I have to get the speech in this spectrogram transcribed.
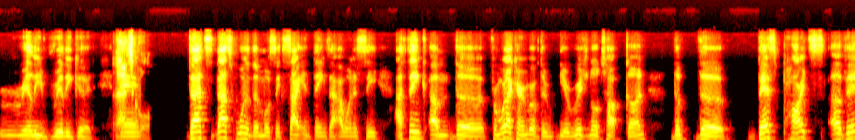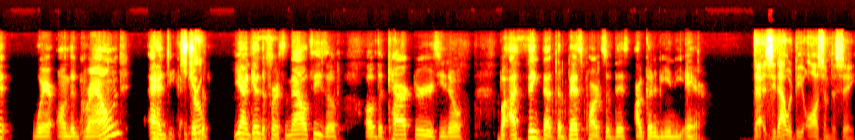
really, really good. That's and cool. That's that's one of the most exciting things that I want to see. I think um the from what I can remember of the the original Top Gun, the the best parts of it were on the ground and the, yeah, and getting the personalities of of the characters, you know. But I think that the best parts of this are going to be in the air. That see, that would be awesome to see.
